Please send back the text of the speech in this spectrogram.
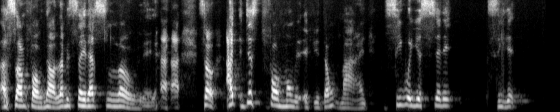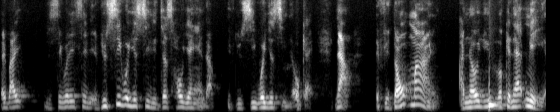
uh, some folks. No, let me say that slowly. so, I just for a moment, if you don't mind, see where you're seated. Seated, everybody. You see where you're seated. If you see where you're seated, just hold your hand up. If you see where you're seated, okay. Now, if you don't mind, I know you looking at me.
